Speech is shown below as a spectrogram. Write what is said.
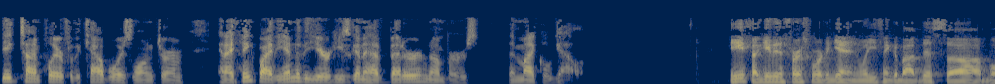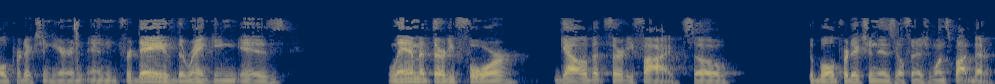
big time player for the Cowboys long term. And I think by the end of the year, he's going to have better numbers than Michael Gallup. Heath, I'll give you the first word again. What do you think about this uh, bold prediction here? And, and for Dave, the ranking is Lamb at 34, Gallup at 35. So the bold prediction is he'll finish one spot better.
